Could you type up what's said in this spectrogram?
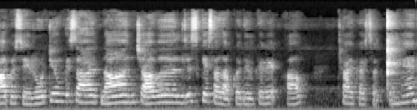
आप इसे रोटियों के साथ, नान, चावल, जिसके साथ आपका दिल करे, आप ट्राई कर सकते हैं,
